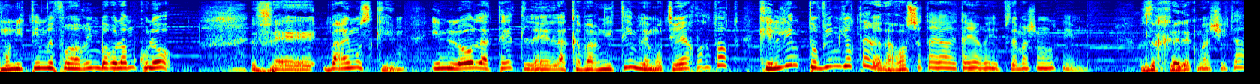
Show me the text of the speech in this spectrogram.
מוניטים מפוארים בעולם כולו. ובה הם עוסקים, אם לא לתת לקברניטים, למוציאי החלטות, כלים טובים יותר להרוס את היריב, זה מה שהם נותנים. זה חלק מהשיטה.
